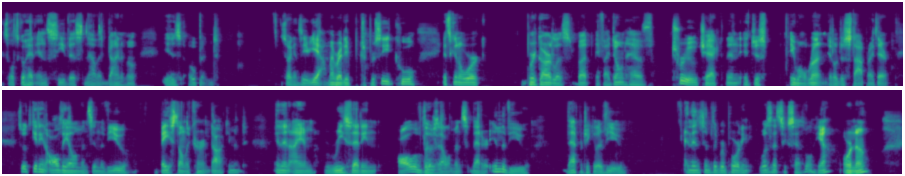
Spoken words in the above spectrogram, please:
So let's go ahead and see this now that Dynamo is opened. So I can see, yeah, am I ready to proceed? Cool. It's going to work regardless. But if I don't have true checked, then it just it won't run. It'll just stop right there. So it's getting all the elements in the view based on the current document. And then I am resetting all of those elements that are in the view, that particular view, and then simply reporting, was that successful? Yeah or no?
